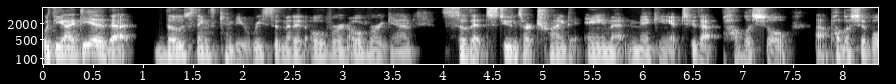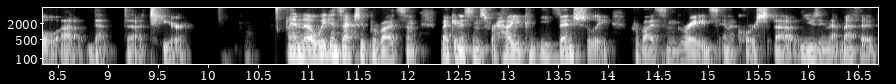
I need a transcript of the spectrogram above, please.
with the idea that those things can be resubmitted over and over again so that students are trying to aim at making it to that publishable, uh, publishable uh, that uh, tier. And uh, Wiggins actually provides some mechanisms for how you can eventually provide some grades in a course uh, using that method.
